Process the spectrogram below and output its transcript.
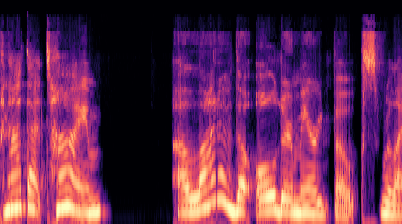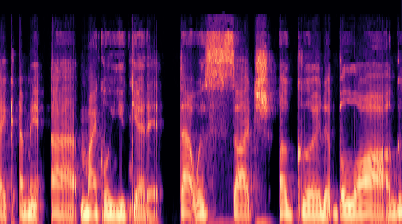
And at that time a lot of the older married folks were like uh, michael you get it. That was such a good blog.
